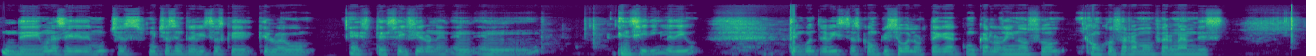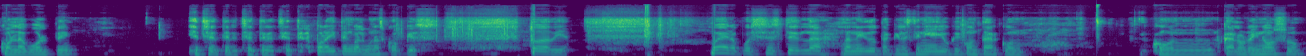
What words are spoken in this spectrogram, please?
de una serie de muchas, muchas entrevistas que, luego este, se hicieron en, en, en, CD, le digo. Tengo entrevistas con Cristóbal Ortega, con Carlos Reynoso, con José Ramón Fernández, con La Volpe, etcétera, etcétera, etcétera. Por ahí tengo algunas copias todavía. Bueno, pues esta es la, anécdota que les tenía yo que contar con, con Carlos Reynoso.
